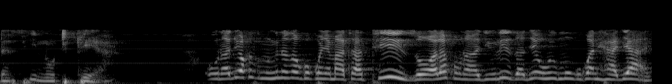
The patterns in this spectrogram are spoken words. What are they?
does he not care unajua wakati mwingine uko kwenye matatizo alafu unajiuliza je huyu mungu kwani hajali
